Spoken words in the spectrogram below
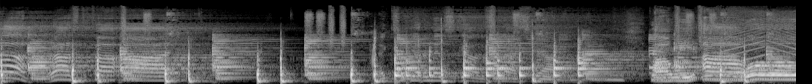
Rastafari. Execute Are we are?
